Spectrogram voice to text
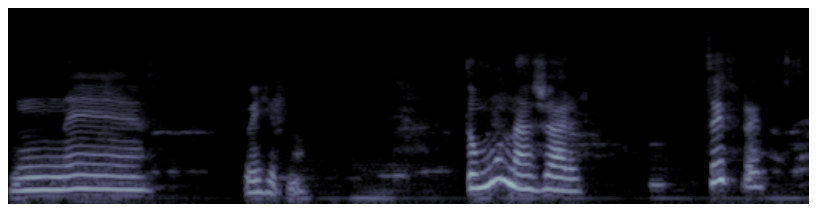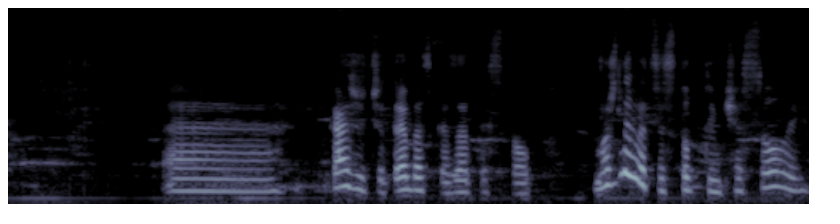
не вигідно. Тому, на жаль, цифри е, кажуть, що треба сказати стоп. Можливо, це стоп тимчасовий,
